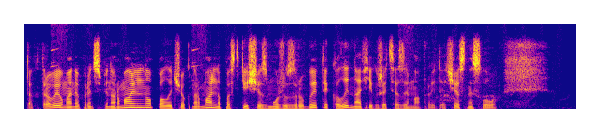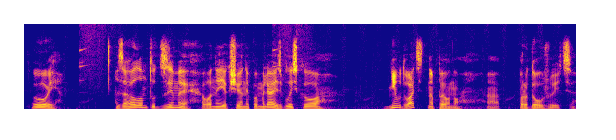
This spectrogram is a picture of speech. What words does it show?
Так, трави у мене, в принципі, нормально, паличок нормально, пастки ще зможу зробити, коли нафіг вже ця зима пройде, чесне слово. Ой. Загалом тут зими, вони, якщо я не помиляюсь, близько днів 20, напевно, продовжуються.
